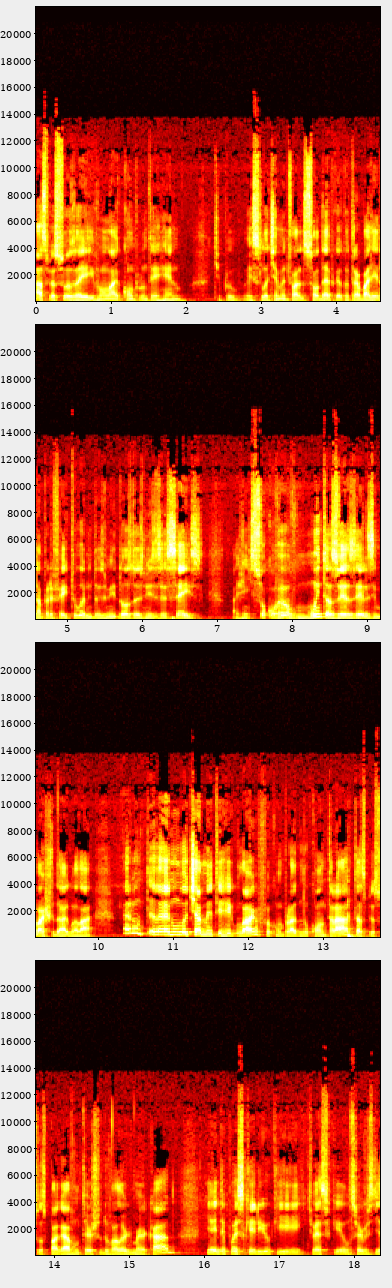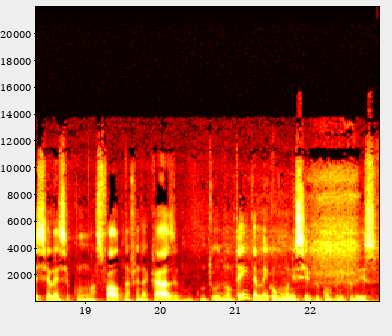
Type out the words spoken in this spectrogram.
As pessoas aí vão lá e compram um terreno, tipo, esse loteamento Vale do Sol da época que eu trabalhei na prefeitura, em 2012, 2016 a gente socorreu muitas vezes eles embaixo d'água lá. Era um, era um loteamento irregular, foi comprado no contrato, as pessoas pagavam um terço do valor de mercado, e aí depois queriam que tivesse um serviço de excelência com asfalto na frente da casa, com, com tudo. Não tem também como município cumprir tudo isso.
